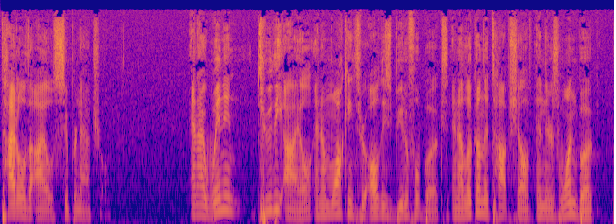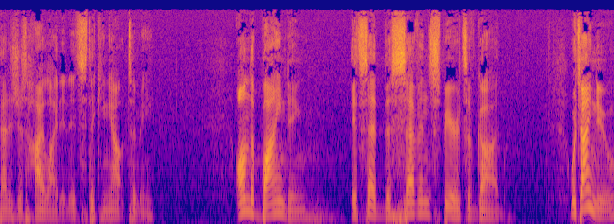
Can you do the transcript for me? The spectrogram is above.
Title of the aisle is supernatural. And I went in, to the aisle and I'm walking through all these beautiful books and I look on the top shelf and there's one book that is just highlighted. It's sticking out to me. On the binding, it said the seven spirits of God, which I knew.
